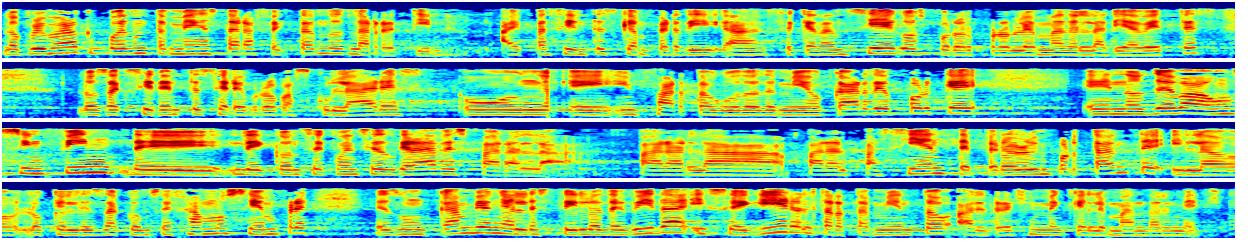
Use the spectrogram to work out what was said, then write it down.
lo primero que pueden también estar afectando es la retina. Hay pacientes que han perdido, ah, se quedan ciegos por el problema de la diabetes, los accidentes cerebrovasculares, un eh, infarto agudo de miocardio, porque eh, nos lleva a un sinfín de, consecuencias graves para, la, para, la, para el paciente, pero lo importante y lo, que les aconsejamos siempre es un cambio en el estilo de vida y seguir el tratamiento al régimen que le manda el médico.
